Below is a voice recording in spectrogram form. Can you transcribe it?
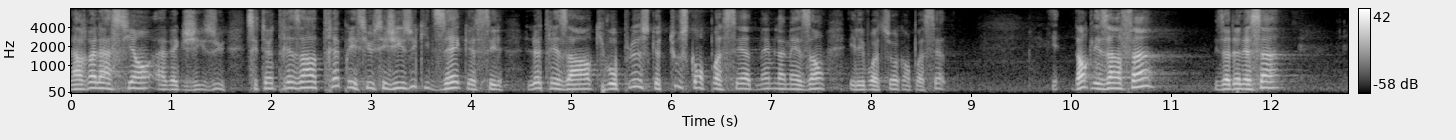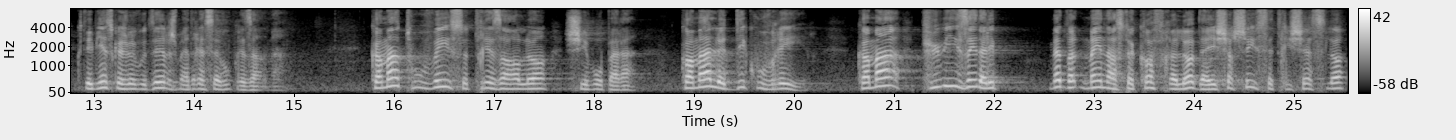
la relation avec Jésus. C'est un trésor très précieux. C'est Jésus qui disait que c'est le trésor qui vaut plus que tout ce qu'on possède, même la maison et les voitures qu'on possède. donc les enfants, les adolescents, Écoutez bien ce que je vais vous dire, je m'adresse à vous présentement. Comment trouver ce trésor-là chez vos parents? Comment le découvrir? Comment puiser, d'aller mettre votre main dans ce coffre-là, d'aller chercher cette richesse-là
